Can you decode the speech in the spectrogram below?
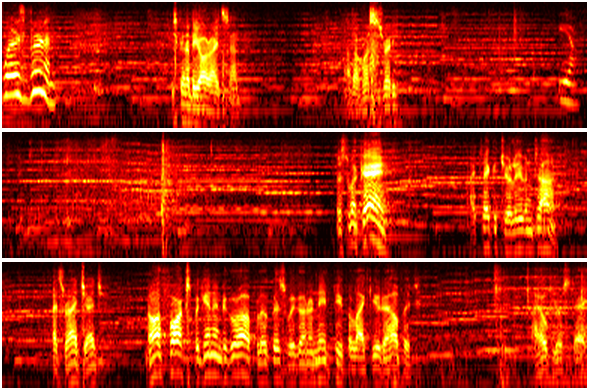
Where's Vernon? He's gonna be all right, son. Are the horses ready? Yeah. Mr. McCain, I take it you're leaving town. That's right, Judge. North Fork's beginning to grow up, Lucas. We're going to need people like you to help it. I hope you'll stay.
